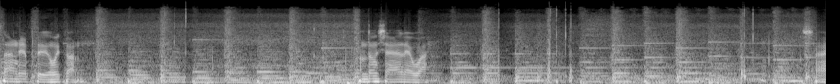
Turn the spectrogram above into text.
สร้างแค่เพลิงไว้ก่อน มันต้องใช้อะไรวะ ใช้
